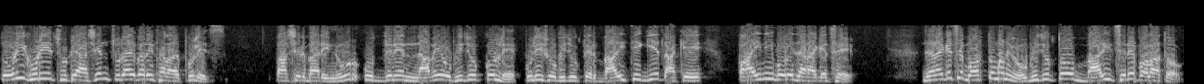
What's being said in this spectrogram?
তড়ি ঘুরিয়ে ছুটে আসেন চুড়াইবাড়ি থানার পুলিশ। পাশের বাড়ি নূর উদ্দিনের নামে অভিযোগ করলে পুলিশ অভিযুক্তের বাড়িতে গিয়ে তাকে পায়নি বলে জানা গেছে। জানা গেছে, বর্তমানে অভিযুক্ত বাড়ি ছেড়ে পলাতক।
